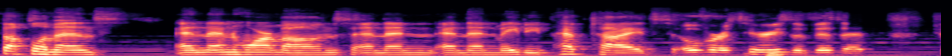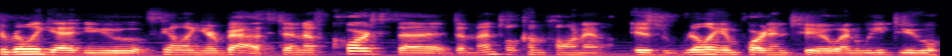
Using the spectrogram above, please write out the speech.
supplements and then hormones and then and then maybe peptides over a series of visits to really get you feeling your best. And of course the the mental component is really important too and we do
